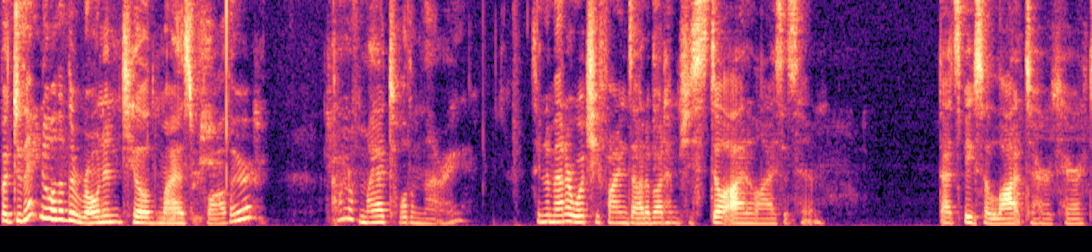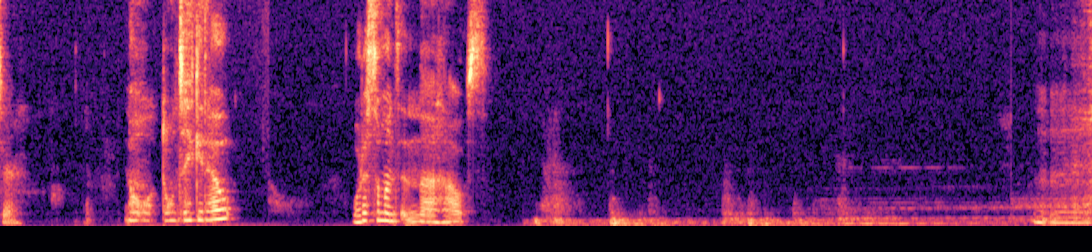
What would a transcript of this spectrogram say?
But do they know that the Ronin killed Maya's father? I don't know if Maya told them that, right? See, no matter what she finds out about him, she still idolizes him. That speaks a lot to her character. No, don't take it out. What if someone's in the house? Mm-mm.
